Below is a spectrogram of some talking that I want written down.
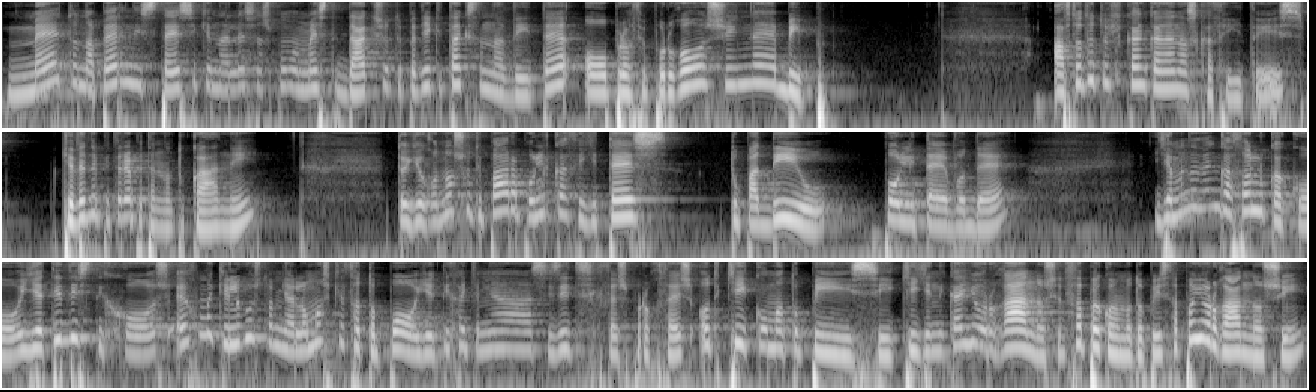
με το να παίρνεις θέση και να λες, ας πούμε, μέσα στην τάξη ότι, παιδιά, κοιτάξτε να δείτε, ο Πρωθυπουργός είναι μπιπ. Αυτό δεν το έχει κάνει κανένας καθηγητής και δεν επιτρέπεται να το κάνει. Το γεγονός ότι πάρα πολλοί καθηγητές του Παντίου πολιτεύονται, για μένα δεν είναι καθόλου κακό, γιατί δυστυχώς έχουμε και λίγο στο μυαλό μας και θα το πω, γιατί είχα και μια συζήτηση χθες προχθές, ότι και η κομματοποίηση και γενικά η οργάνωση, δεν θα πω η κομματοποίηση, θα πω η οργάνωση,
